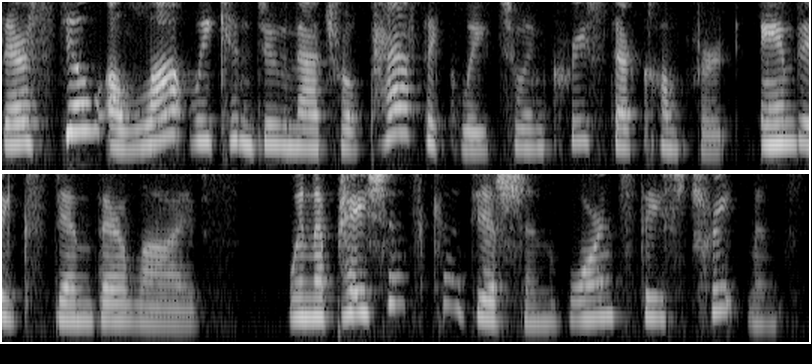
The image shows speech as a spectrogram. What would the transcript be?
There is still a lot we can do naturopathically to increase their comfort and extend their lives. When a patient's condition warrants these treatments,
